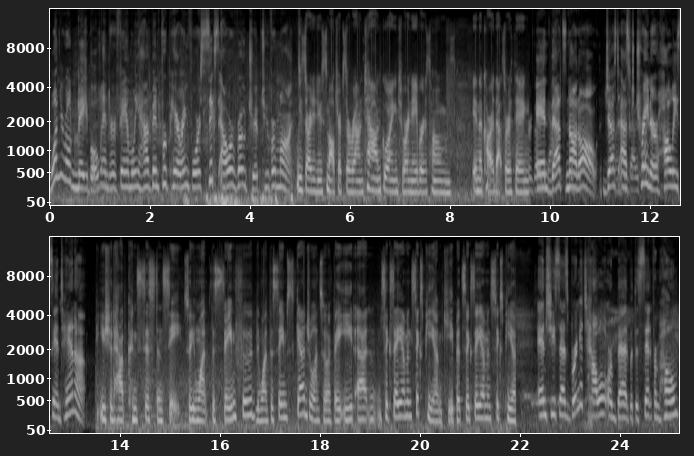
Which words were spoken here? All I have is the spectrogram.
One-year-old Mabel and her family have been preparing for a six-hour road trip to Vermont. We started to do small trips around town, going to our neighbors' homes, in the car, that sort of thing. And that's not all. Just ask trainer Holly Santana. You should have consistency. So you want the same food, you want the same schedule. And so if they eat at 6 a.m. and 6 p.m., keep at 6 a.m. and 6 p.m. And she says bring a towel or bed with the scent from home,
